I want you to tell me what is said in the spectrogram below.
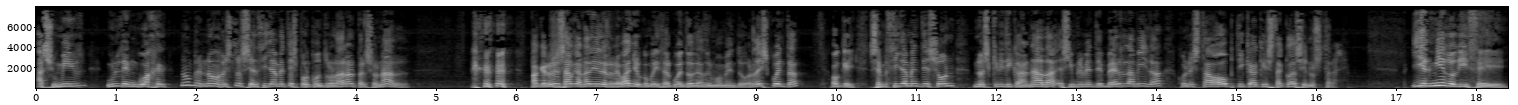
asumir un lenguaje. No, hombre, no, esto sencillamente es por controlar al personal. Para que no se salga nadie del rebaño, como dice el cuento de hace un momento. ¿Os dais cuenta? Ok, sencillamente son, no es crítica a nada, es simplemente ver la vida con esta óptica que esta clase nos trae. Y el miedo dice,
